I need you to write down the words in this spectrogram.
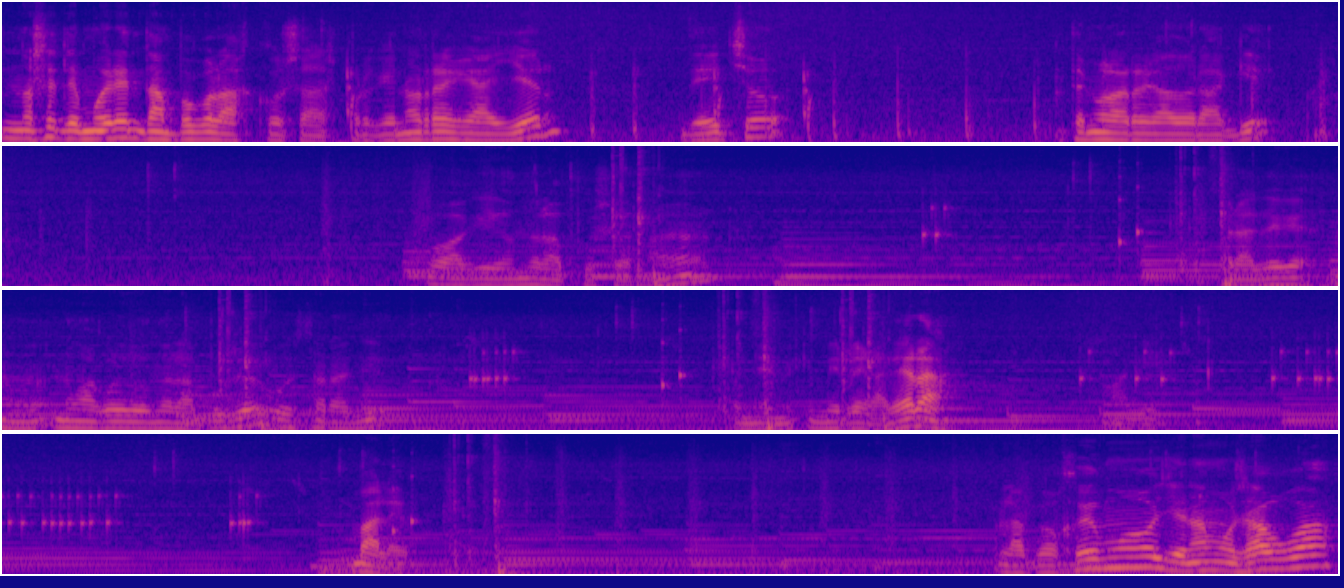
no se te mueren tampoco las cosas. Porque no regué ayer. De hecho, tengo la regadora aquí. O aquí, ¿dónde la puse? A ver. Espérate que no, me acuerdo dónde la puse. Puede estar aquí. En mi, mi regadera. Aquí. Vale. La cogemos, llenamos agua.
